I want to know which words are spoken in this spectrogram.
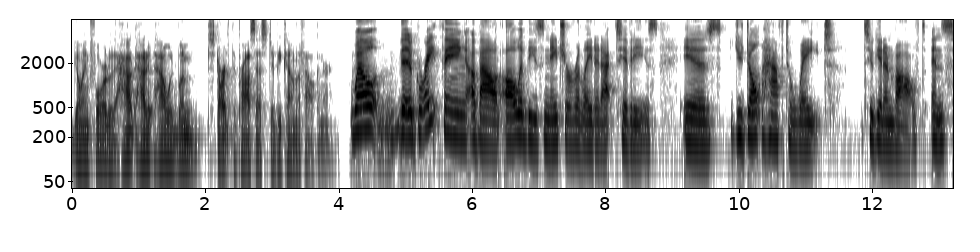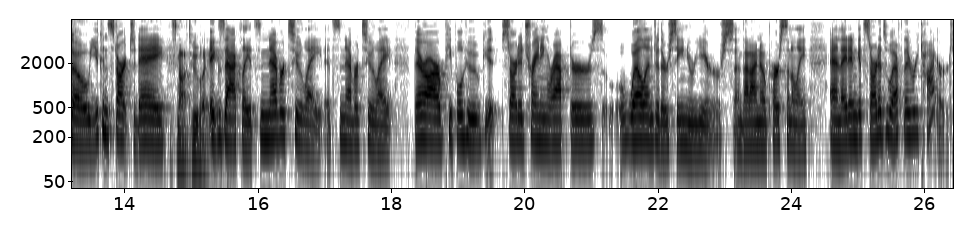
going forward with it, how, how, how would one start the process to become a falconer? Well, the great thing about all of these nature related activities is you don't have to wait to get involved. And so you can start today. It's not too late. Exactly. It's never too late. It's never too late. There are people who get started training raptors well into their senior years, and that I know personally, and they didn't get started until after they retired.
